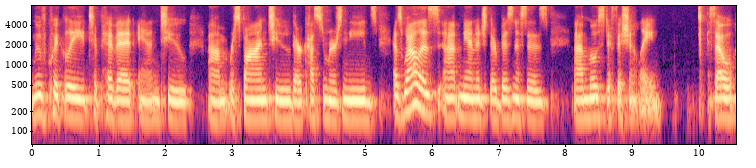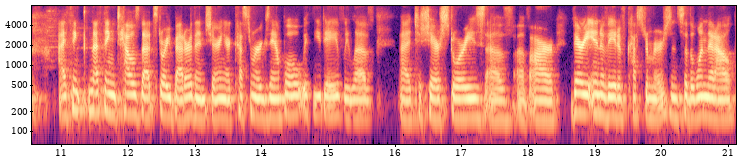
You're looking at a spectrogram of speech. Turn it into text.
move quickly, to pivot, and to um, respond to their customers' needs, as well as uh, manage their businesses uh, most efficiently. So I think nothing tells that story better than sharing a customer example with you, Dave. We love uh, to share stories of, of our very innovative customers. And so the one that I'll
